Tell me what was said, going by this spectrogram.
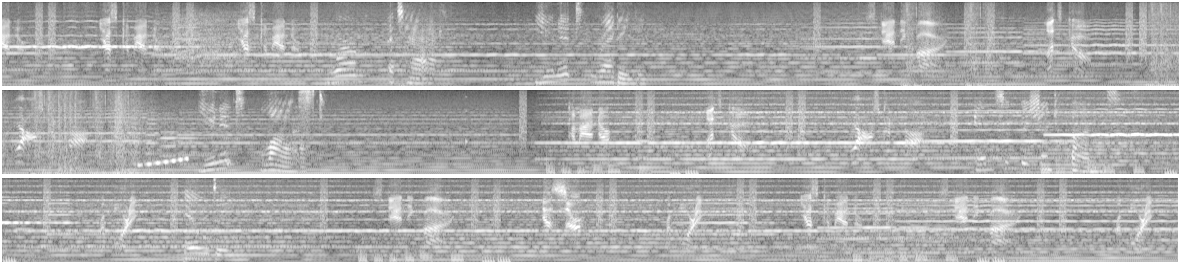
Commander. Yes, Commander. Yes, Commander. Worm attack. Unit ready. Standing by. Let's go. Orders confirmed. Unit lost. Commander. Let's go. Orders confirmed. Insufficient funds. Reporting. Building. Standing by. Yes, sir. Reporting. Yes, Commander. Standing by. Reporting.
